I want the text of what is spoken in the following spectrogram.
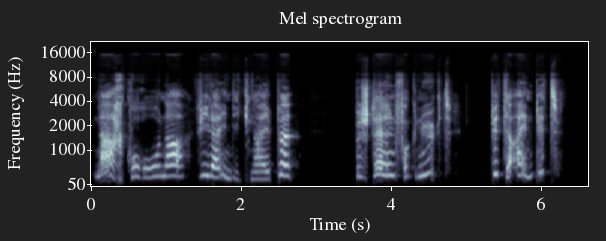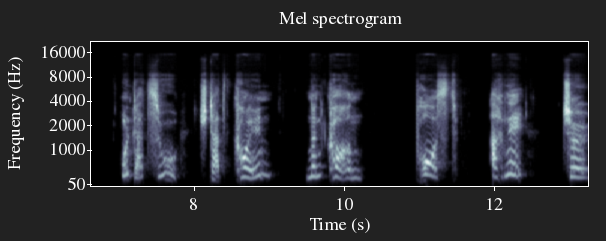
nach Corona wieder in die Kneipe, bestellen vergnügt bitte ein Bit und dazu statt Coin nen Korn. Prost! Ach nee, tschö.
